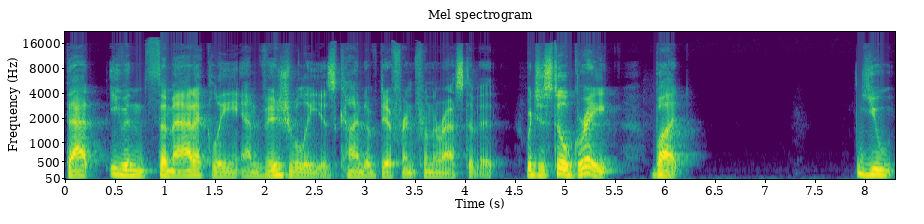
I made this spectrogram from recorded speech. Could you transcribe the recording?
that even thematically and visually is kind of different from the rest of it, which is still great, but you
